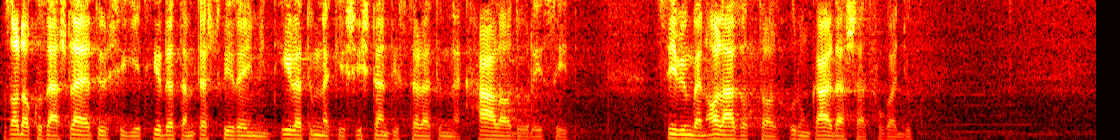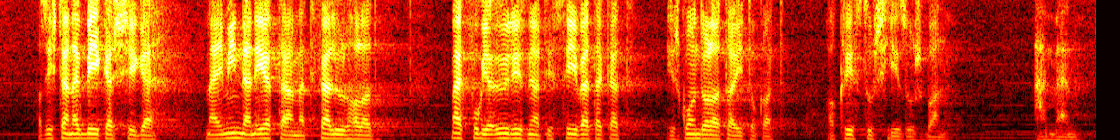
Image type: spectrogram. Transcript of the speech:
Az adakozás lehetőségét hirdetem testvéreim, mint életünknek és Isten tiszteletünknek hálaadó részét. Szívünkben alázattal Urunk áldását fogadjuk. Az Istennek békessége, mely minden értelmet felülhalad, meg fogja őrizni a ti szíveteket és gondolataitokat a Krisztus Jézusban. Amen.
